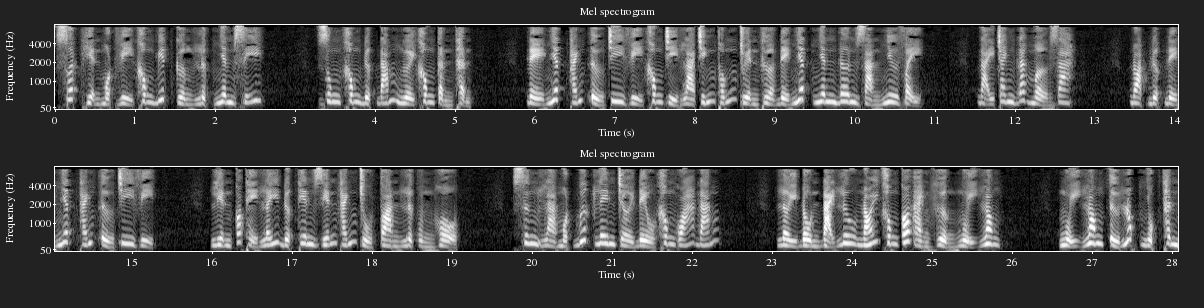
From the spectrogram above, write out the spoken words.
Xuất hiện một vị không biết cường lực nhân sĩ. Dung không được đám người không cẩn thận. Đệ nhất thánh tử chi vị không chỉ là chính thống truyền thừa đệ nhất nhân đơn giản như vậy. Đại tranh đã mở ra. Đoạt được đệ nhất thánh tử chi vị. Liền có thể lấy được thiên diễn thánh chủ toàn lực ủng hộ. Xưng là một bước lên trời đều không quá đáng. Lời đồn đại lưu nói không có ảnh hưởng ngụy long. Ngụy long từ lúc nhục thân.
